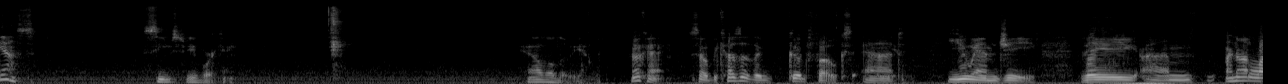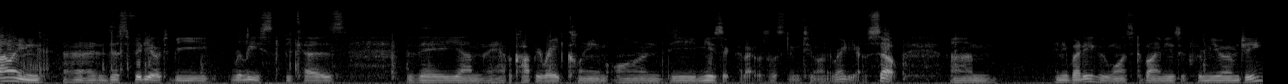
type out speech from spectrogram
Yes. Seems to be working. Hallelujah. Okay, so because of the good folks at UMG, they um, are not allowing uh, this video to be released because they um, they have a copyright claim on the music that I was listening to on the radio. So, um, anybody who wants to buy music from UMG,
